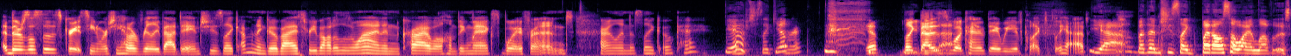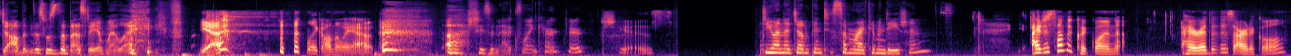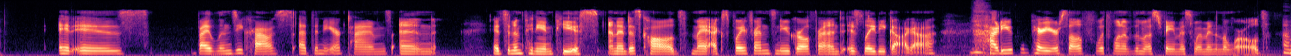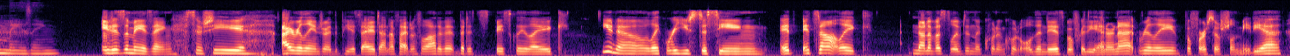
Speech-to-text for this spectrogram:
And there's also this great scene where she had a really bad day and she's like, I'm going to go buy three bottles of wine and cry while humping my ex boyfriend. Carolyn is like, okay. Yeah, she's like, yep. Yep. like, that is that. what kind of day we have collectively had. Yeah. But then she's like, but also, I love this job and this was the best day of my life. yeah. like, on the way out. Uh, she's an excellent character. She is. Do you want to jump into some recommendations? I just have a quick one. I read this article. It is by Lindsay Crouse at the New York Times, and it's an opinion piece, and it is called My Ex Boyfriend's New Girlfriend is Lady Gaga. How do you compare yourself with one of the most famous women in the world? Amazing. It is amazing. So she, I really enjoyed the piece. I identified with a lot of it, but it's basically like, you know, like we're used to seeing it. It's not like none of us lived in the quote unquote olden days before the internet, really, before social media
